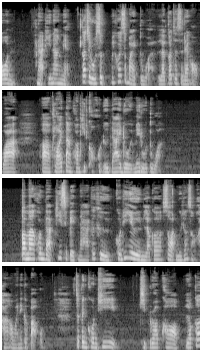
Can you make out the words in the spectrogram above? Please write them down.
ก้น ขณะที่นั่งเนี่ยก็จะรู้สึกไม่ค่อยสบายตัว แล้วก็จะแสดงออกว่าคล้อยตามความคิดของคนอื่นได้โดยไม่รู้ตัว ต่อมาคนแบบที่ 11 นะคะก็คือคนที่ยืนแล้วก็สอดมือทั้งสองข้างเอาไว้ในกระเป๋า จะเป็นคนที่คิดรอบคอบ แล้วก็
